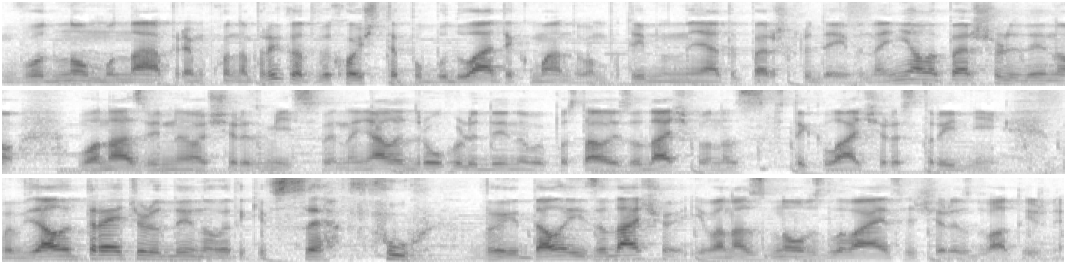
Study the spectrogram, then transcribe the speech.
в одному напрямку. Наприклад, ви хочете побудувати команду, вам потрібно наняти перших людей. Ви найняли першу людину, вона звільнила через місяць. Ви наняли другу людину, ви поставили задачу, вона втекла через три дні. Ви взяли третю людину, ви такі все фух. Ви дали їй задачу, і вона знов зливається через два тижні.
